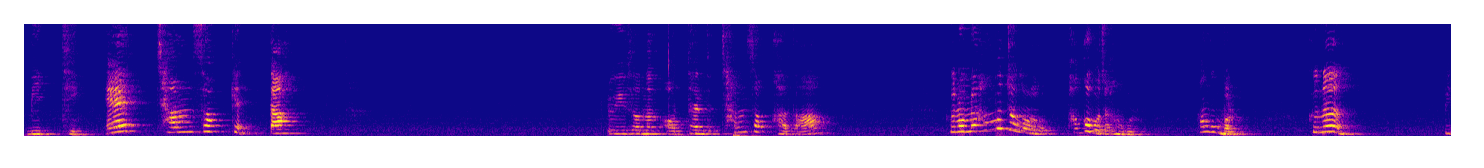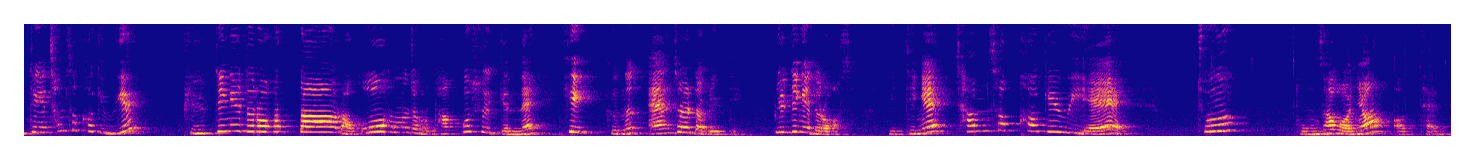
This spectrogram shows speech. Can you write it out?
미팅에 참석했다. 여기서는 attend 참석하다. 그러면 한 문장으로 바꿔보자 한글로. 한국말로. 그는 미팅에 참석하기 위해 빌딩에 들어갔다 라고 한 문장으로 바꿀 수 있겠네. He 그는 enter the building. 빌딩에 들어갔어. 미팅에 참석하기 위해 to 동사 원형 attend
